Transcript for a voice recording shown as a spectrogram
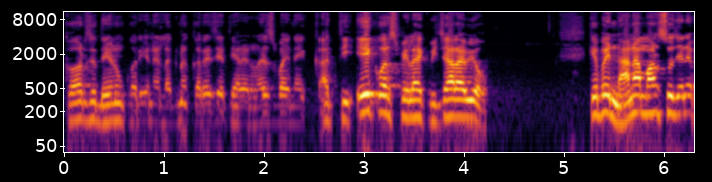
કર્જ દેણું કરી અને લગ્ન કરે છે, ત્યારે નરેશભાઈને આજથી એક વર્ષ પહેલાં એક વિચાર આવ્યો કે ભાઈ નાના માણસો જેને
